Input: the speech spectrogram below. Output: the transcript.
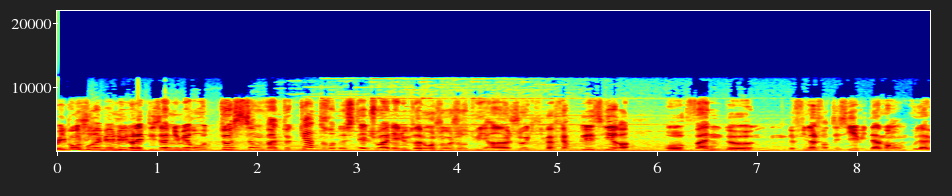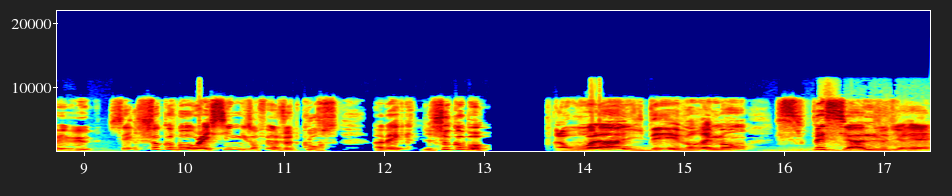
Oui bonjour et bienvenue dans l'épisode numéro 224 de Stage 1 et nous allons jouer aujourd'hui à un jeu qui va faire plaisir aux fans de, Final Fantasy évidemment, vous l'avez vu, c'est Chocobo Racing, ils ont fait un jeu de course avec des chocobos. Alors voilà, l'idée est vraiment spéciale je dirais,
